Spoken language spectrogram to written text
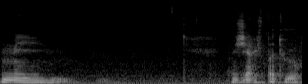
mais j'y arrive pas toujours.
